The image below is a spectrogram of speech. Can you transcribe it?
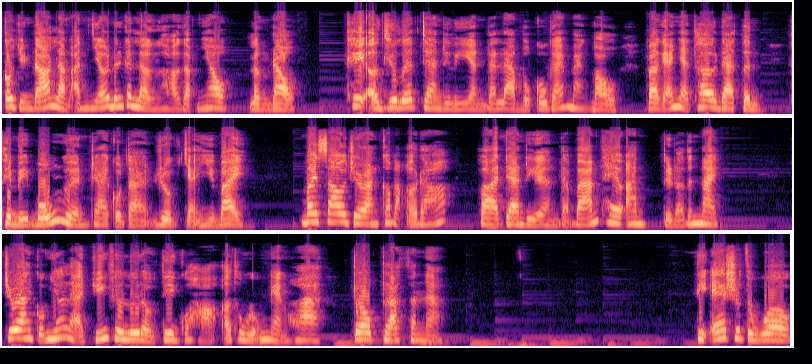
Câu chuyện đó làm anh nhớ đến cái lần họ gặp nhau lần đầu. Khi ở Gillette Dandelion đã là một cô gái mang bầu và gã nhà thơ đa tình thì bị bốn người anh trai của ta rượt chạy như bay May sau Gerard có mặt ở đó và Dandelion đã bám theo anh từ đó đến nay. Gerard cũng nhớ lại chuyến phiêu lưu đầu tiên của họ ở thung lũng ngàn hoa, Droplathana. The Edge of the World,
